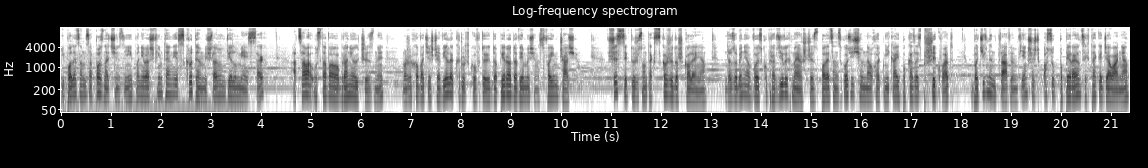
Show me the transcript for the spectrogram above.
i polecam zapoznać się z niej, ponieważ film ten jest skrótem myślowym w wielu miejscach, a cała ustawa o obronie ojczyzny może chować jeszcze wiele kruczków, których dopiero dowiemy się w swoim czasie. Wszyscy, którzy są tak skorzy do szkolenia, do zrobienia w wojsku prawdziwych mężczyzn, polecam zgłosić się na ochotnika i pokazać przykład, bo dziwnym trafem większość osób popierających takie działania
